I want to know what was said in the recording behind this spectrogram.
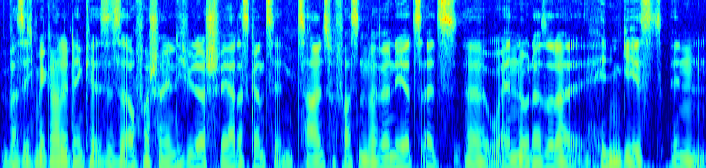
was ich mir gerade denke, ist es auch wahrscheinlich wieder schwer, das Ganze in Zahlen zu fassen, weil wenn du jetzt als äh, UN oder so da hingehst in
